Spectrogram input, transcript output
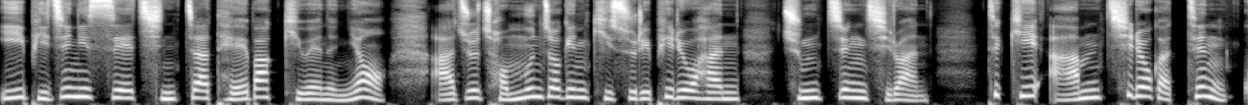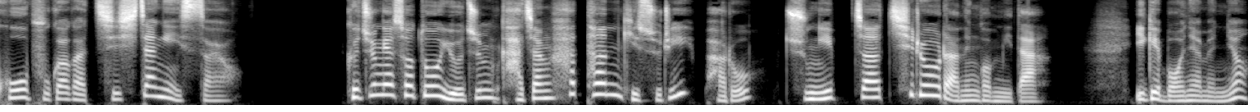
이 비즈니스의 진짜 대박 기회는요, 아주 전문적인 기술이 필요한 중증 질환, 특히 암 치료 같은 고부가가치 시장에 있어요. 그 중에서도 요즘 가장 핫한 기술이 바로 중입자 치료라는 겁니다. 이게 뭐냐면요.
